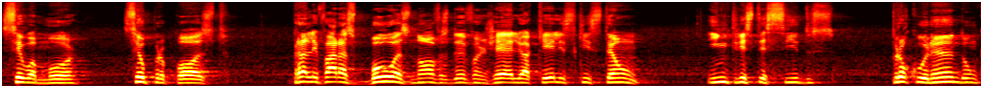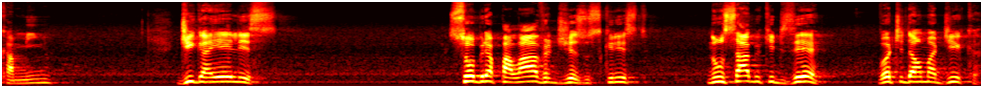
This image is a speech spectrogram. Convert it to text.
seu amor, seu propósito, para levar as boas novas do Evangelho àqueles que estão entristecidos, procurando um caminho. Diga a eles sobre a palavra de Jesus Cristo. Não sabe o que dizer? Vou te dar uma dica.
